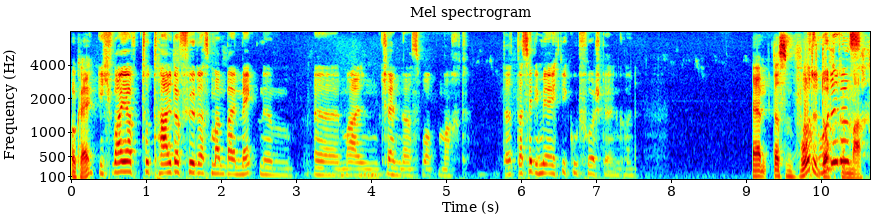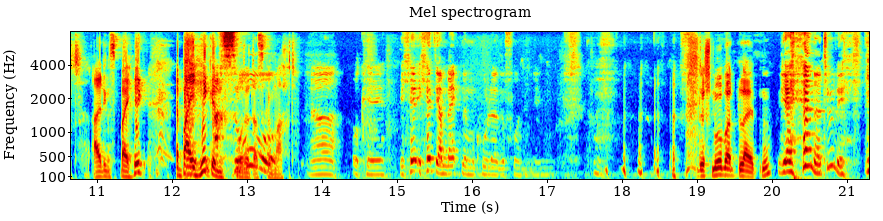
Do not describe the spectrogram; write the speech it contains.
Okay. Ich war ja total dafür, dass man bei Magnum äh, mal einen Gender Swap macht. Das, das hätte ich mir echt nicht gut vorstellen können. Ähm, das wurde Ach, wurde doch das? gemacht. Allerdings bei, Hig äh, bei Higgins Ach so. wurde das gemacht. Ja, okay. Ich, ich hätte ja Magnum cooler gefunden. Der Schnurrbart bleibt, ne? Ja, ja, natürlich.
